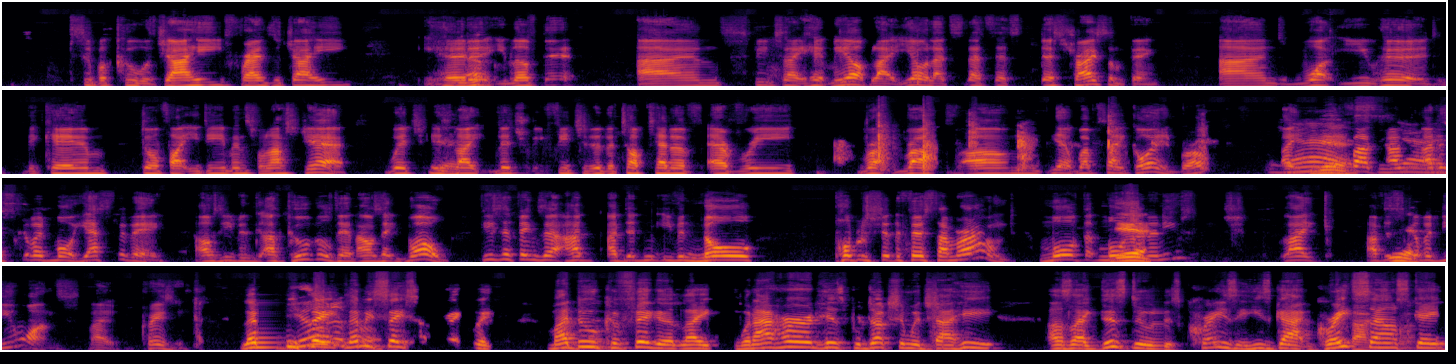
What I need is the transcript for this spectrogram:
super cool with Jahi, friends with Jahi. He heard Yep. it, he loved it, and Speech like hit me up like, "Yo, let's let's let's let's try something." And what you heard became "Don't Fight Your Demons" from last year, which is Yeah. like literally featured in the top ten of every rap, rap um yeah website going, bro. Like Yeah. in fact, I, I discovered more yesterday. I was even I googled it. And I was like, whoa, these are things that I, I didn't even know published it the first time around. More than more Yeah. than a news. Like I've Yeah. discovered new ones. Like crazy. Let me say, let me say something right quick. My dude Configure, like when I heard his production with Jahi, I was like, this dude is crazy. He's got great Thanks, man.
